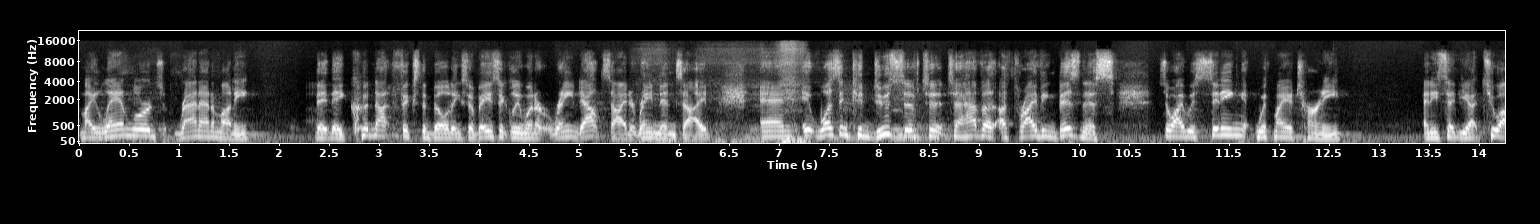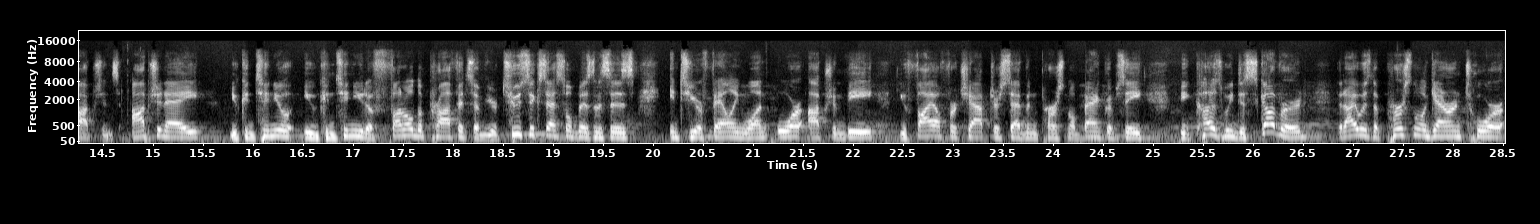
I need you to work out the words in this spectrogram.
my landlords ran out of money. They, they could not fix the building. So basically, when it rained outside, it rained inside. And it wasn't conducive to, to have a, a thriving business. So I was sitting with my attorney, and he said, You got two options. Option A, you continue you continue to funnel the profits of your two successful businesses into your failing one or option B. You file for chapter 7 personal bankruptcy because we discovered that I was the personal guarantor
